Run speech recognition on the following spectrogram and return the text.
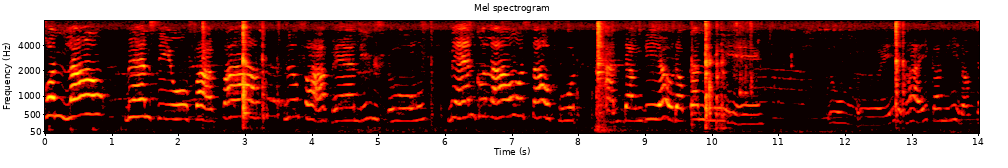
คนเล่าแม่นสิอยู่ฝากฟ้า หรือฝากแผ่นดินสูง แม่นคนเล่าเศร้าพูด อันดังเดียวดอกกันนี่ลุงเอ๋ยไผก็มีดอกใจ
